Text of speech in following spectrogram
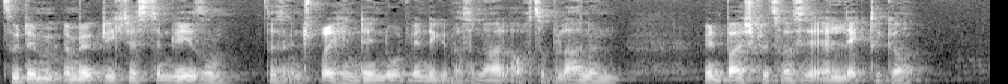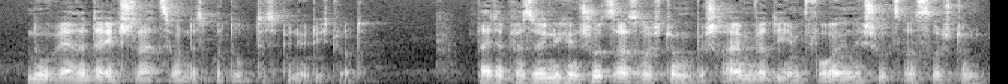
Zudem ermöglicht es dem Leser, das entsprechende notwendige Personal auch zu planen, wenn beispielsweise Elektriker nur während der Installation des Produktes benötigt wird. Bei der persönlichen Schutzausrüstung beschreiben wir die empfohlene Schutzausrüstung,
